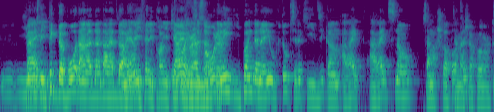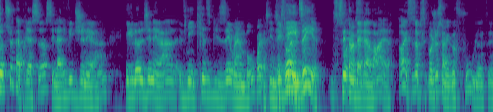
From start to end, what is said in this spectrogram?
il Ben, lance des pics de bois dans, dans, dans l'abdomen. là, il fait les premiers pièges Ouais. Rambo. Et là. là, il pogne Donaghy au couteau, puis c'est là qu'il dit comme arrête, arrête, sinon ça marchera pas. Ça marchera pas. hein. Tout de suite après ça, c'est l'arrivée du général. Et là, le général vient crédibiliser Rambo. Ouais, parce qu'il nous Il explique. vient dire c'est un béret vert. Ouais, c'est ça, puis c'est pas juste un gars fou, là, tu sais.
